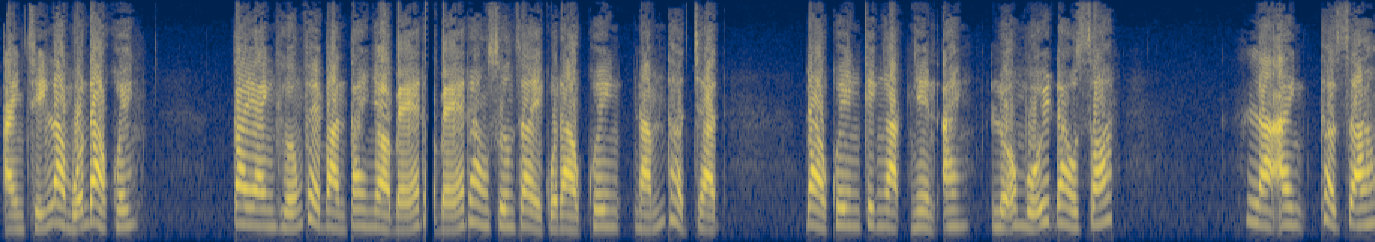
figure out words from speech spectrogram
anh chính là muốn Đào Khuynh. Tay anh hướng về bàn tay nhỏ bé bé đang run rẩy của Đào Khuynh nắm thật chặt. Đào Khuynh kinh ngạc nhìn anh, lỗ mũi đau xót. "Là anh, thật sao?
